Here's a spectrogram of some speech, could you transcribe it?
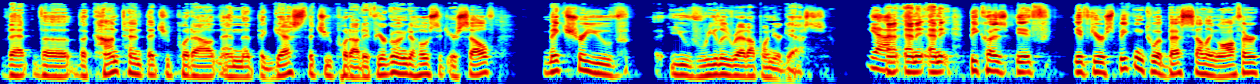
that the the content that you put out and that the guests that you put out, if you're going to host it yourself, make sure you've you've really read up on your guests. Yeah. And and, it, and it, because if if you're speaking to a best-selling author,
